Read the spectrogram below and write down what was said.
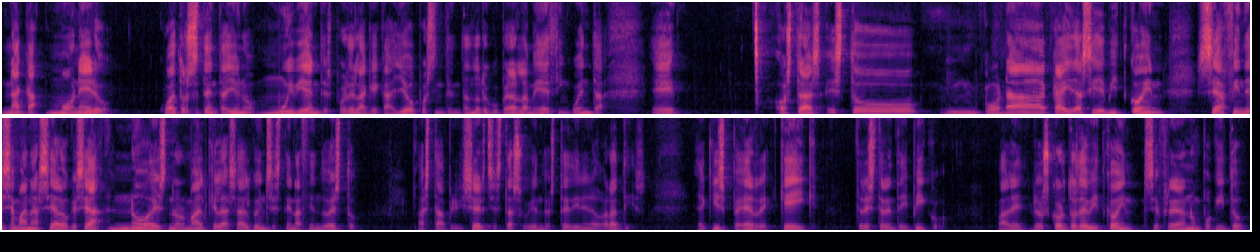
Naka, Monero, 4.71, muy bien, después de la que cayó, pues intentando recuperar la media de 50. Eh, ostras, esto mm, con una caída así de Bitcoin, sea fin de semana, sea lo que sea, no es normal que las altcoins estén haciendo esto. Hasta Presearch está subiendo este dinero gratis. XPR, Cake, 3.30 y pico. ¿Vale? Los cortos de Bitcoin se frenan un poquito.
